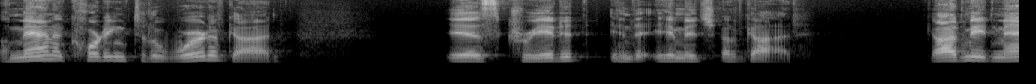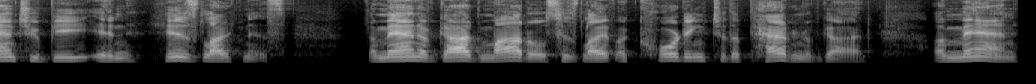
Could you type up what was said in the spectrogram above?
A man, according to the Word of God, is created in the image of God. God made man to be in his likeness. The man of God models his life according to the pattern of God. A man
